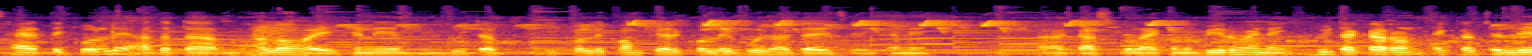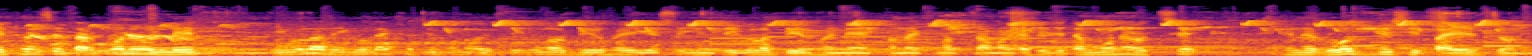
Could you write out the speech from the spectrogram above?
ছায়াতে করলে আদাটা ভালো হয়, এখানে দুইটা ই করলে কম্পেয়ার করলে বোঝা যায় যে এখানে গাছগুলো এখনও বের হয় নাই। দুইটা কারণ, একটা হচ্ছে লেট হয়েছে, তারপরেও লেট এগুলো আর এগুলো একসাথে মনে হয়েছে, এগুলো বের হয়ে গেছে, কিন্তু এগুলো বের হয় না এখন একমাত্র আমার কাছে যেটা মনে হচ্ছে, এখানে রোদ বেশি পায়ের জন্য।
